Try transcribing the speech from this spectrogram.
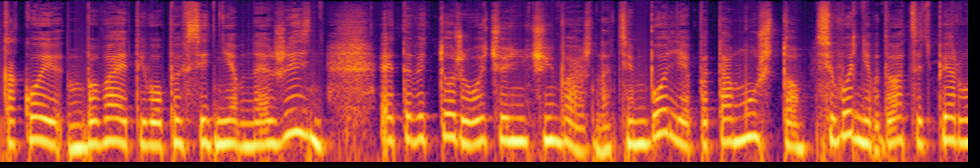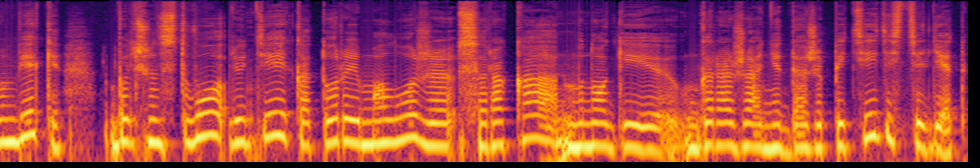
какой бывает его повседневная жизнь, это ведь тоже очень-очень важно. Тем более потому, что сегодня в 21 веке большинство людей, которые моложе 40, многие горожане даже 50 лет,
